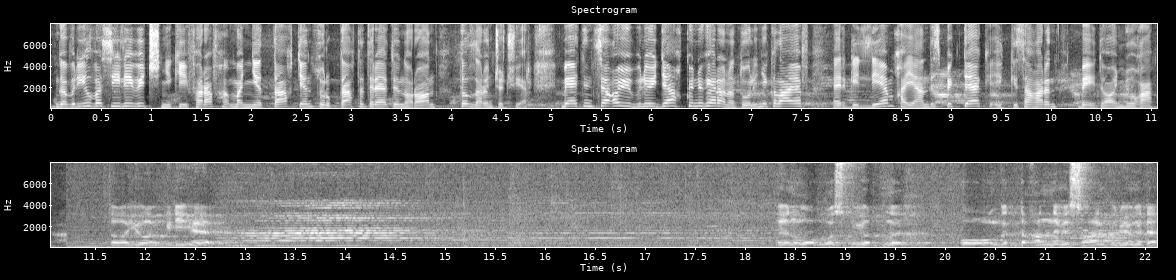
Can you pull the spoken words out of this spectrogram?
Гаврил Васильевич Никифоров маньеттах тен суруктах тәтәрәтин оран тылларын чөчүер. Бәйтинсәға үбілүйдәк күнігер Анатолий Николаев әргелдем қаянды спектак екі саңарын бейді оñуға. Тойон кидиhe Kuyotlu oğun gıtta kannemi sahan körüyöngede.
